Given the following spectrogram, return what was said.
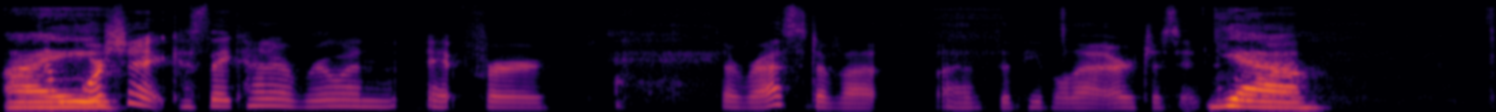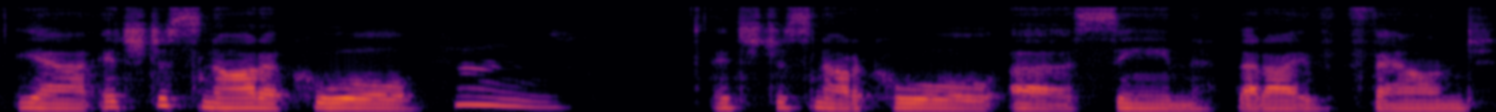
I, unfortunate because they kind of ruin it for the rest of it, of the people that are just yeah, yeah, it's just not a cool Hmm. It's just not a cool uh scene that I've found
